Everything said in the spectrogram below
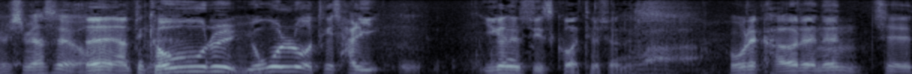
열심히 하세요. 네, 아무튼 겨울을 요걸로 어떻게 잘 이, 이겨낼 수 있을 것 같아요, 저는. 올해 가을에는 제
